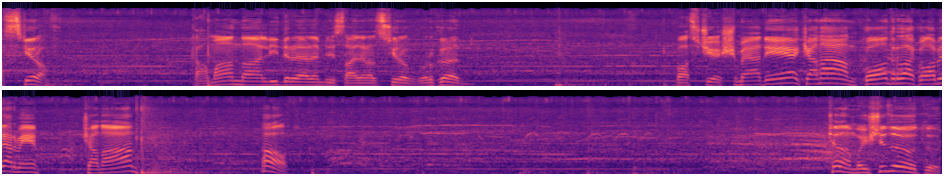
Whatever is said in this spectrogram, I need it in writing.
Askerov. Komandanın liderlerinden biri sayılır Azizkirov Korkun. Pas çeşmedi. Kenan kontradak olabilir mi? Kenan. Out. Kenan başını dövdü.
